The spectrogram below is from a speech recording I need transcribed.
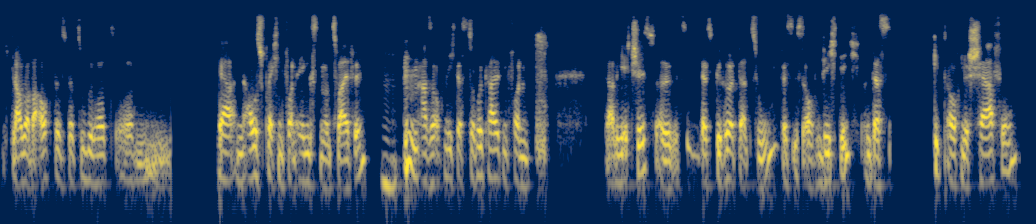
ich glaube aber auch, dass dazu gehört, ähm, ja, ein Aussprechen von Ängsten und Zweifeln. Mhm. Also auch nicht das Zurückhalten von, Da habe ich echt Schiss. Also das, das gehört dazu. Das ist auch wichtig. Und das gibt auch eine Schärfung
